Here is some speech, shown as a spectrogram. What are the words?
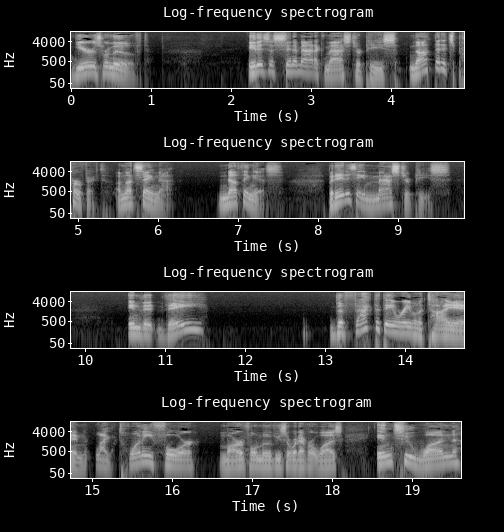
Years removed, it is a cinematic masterpiece. Not that it's perfect. I'm not saying that. Nothing is, but it is a masterpiece in that they, the fact that they were able to tie in like 24 Marvel movies or whatever it was into one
